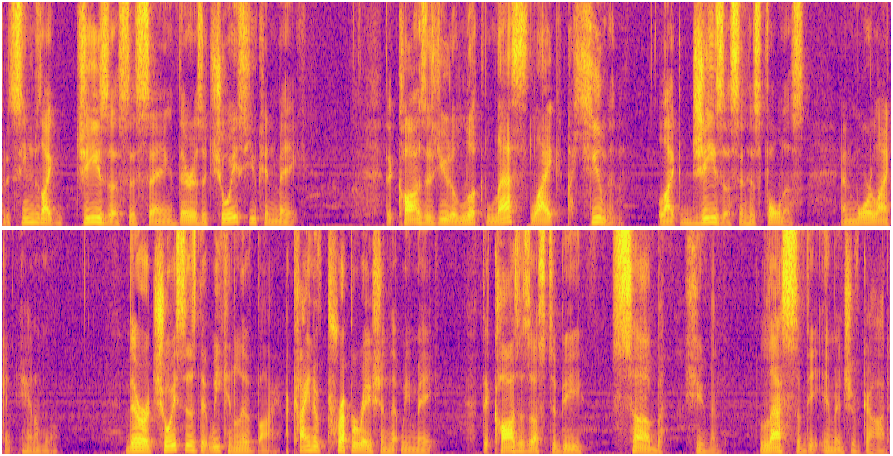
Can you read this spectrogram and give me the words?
But it seems like Jesus is saying there is a choice you can make that causes you to look less like a human, like Jesus in his fullness, and more like an animal. There are choices that we can live by, a kind of preparation that we make that causes us to be subhuman, less of the image of God.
